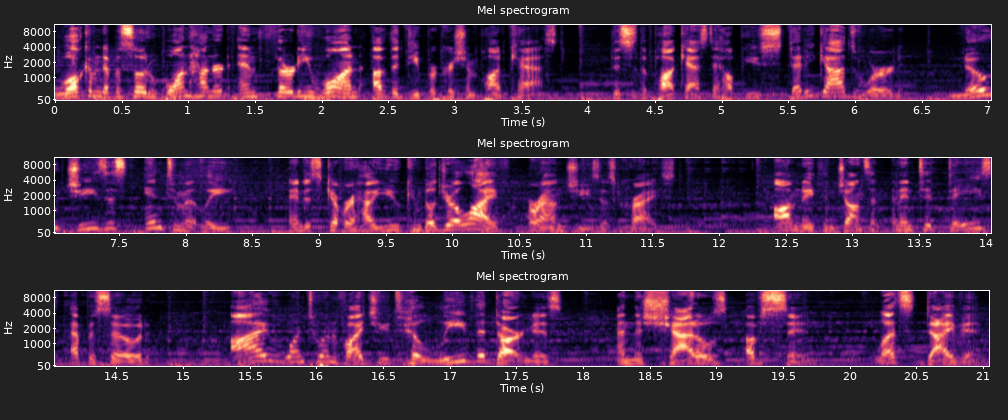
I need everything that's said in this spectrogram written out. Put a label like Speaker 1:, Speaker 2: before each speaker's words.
Speaker 1: Welcome to episode 131 of the Deeper Christian Podcast. This is the podcast to help you study God's Word, know Jesus intimately, and discover how you can build your life around Jesus Christ. I'm Nathan Johnson, and in today's episode, I want to invite you to leave the darkness and the shadows of sin. Let's dive in.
